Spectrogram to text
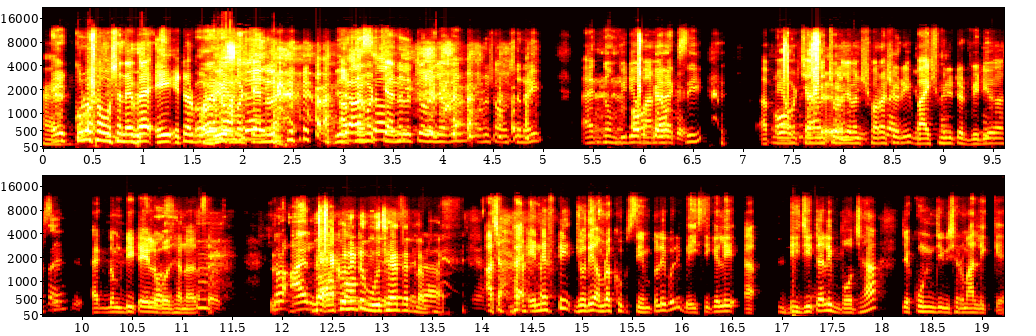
এই কোনো সমস্যা নেই ভাই এই এটার পরে আমার সমস্যা চ্যানেল আমার চ্যানেলে চলে যাবেন কোনো সমস্যা নেই। একদম ভিডিও বানায় রাখছি। আপনি আমার চ্যানেলে চলে যাবেন সরাসরি you, 22 মিনিটের ভিডিও আছে। একদম ডিটেইল বোঝানো আছে। এখন একটু বুঝিয়ে দেন না। আচ্ছা এনএফটি যদি আমরা খুব সিম্পলি বলি বেসিক্যালি ডিজিটালি বোঝা যে কোন জিনিসের মালিককে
